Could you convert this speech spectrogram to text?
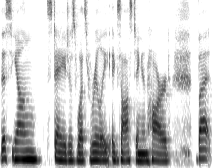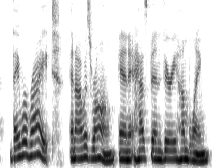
This young stage is what's really exhausting and hard. But they were right and I was wrong. And it has been very humbling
